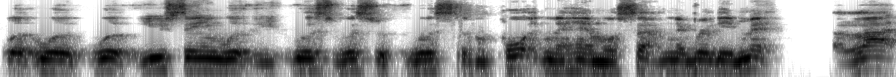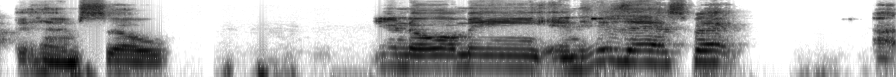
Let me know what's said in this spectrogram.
what, what, what you seen what, what's, what's, what's important to him or something that really meant a lot to him. So, you know, I mean, in his aspect, I,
